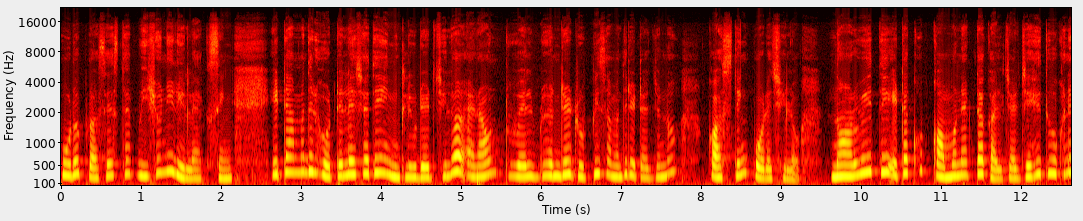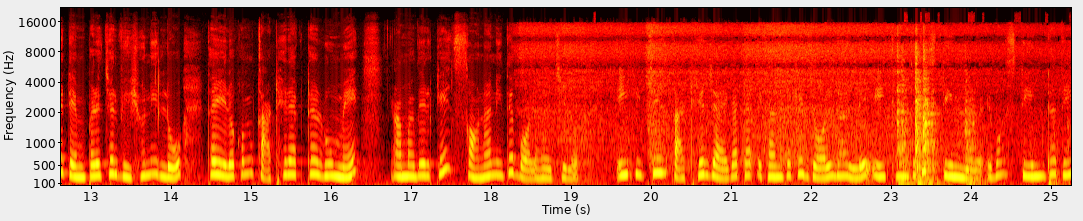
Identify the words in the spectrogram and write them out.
পুরো প্রসেসটা ভীষণই রিল্যাক্সিং এটা আমাদের হোটেলের সাথে ইনক্লুডেড ছিল অ্যারাউন্ড টুয়েলভ হান্ড্রেড রুপিস আমাদের এটার জন্য কস্টিং পড়েছিল। নরওয়েতে এটা খুব কমন একটা কালচার যেহেতু ওখানে টেম্পারেচার ভীষণই লো তাই এরকম কাঠের একটা রুমে আমাদেরকে সনা নিতে বলা হয়েছিল। এই যে কাঠের জায়গাটা, এখান থেকে জল ঢাললে এইখান থেকে স্টিম বেরোয় এবং স্টিমটাতেই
